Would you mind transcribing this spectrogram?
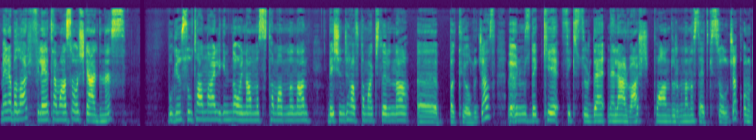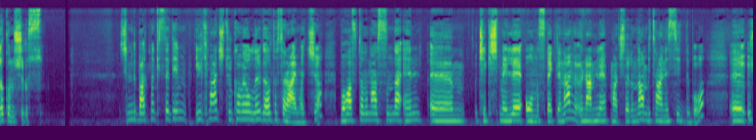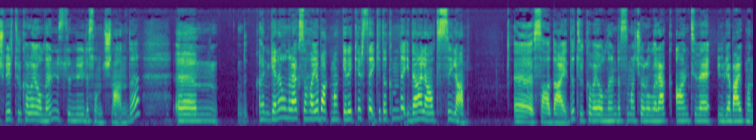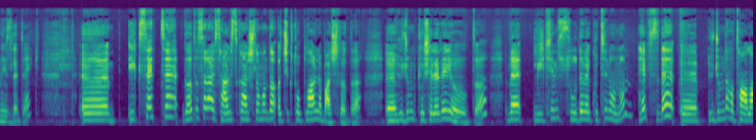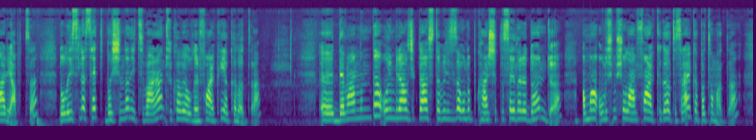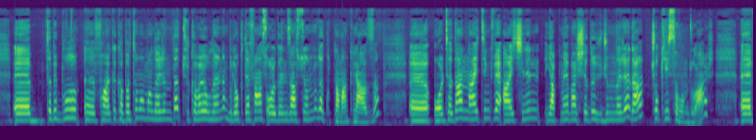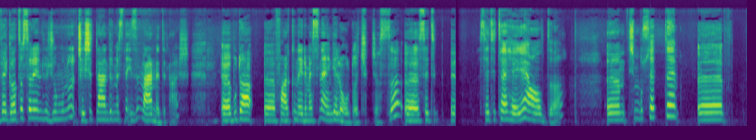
Merhabalar, Fileye Teması hoş geldiniz. Bugün Sultanlar Ligi'nde oynanması tamamlanan 5. hafta maçlarına e, bakıyor olacağız. Ve önümüzdeki fikstürde neler var, puan durumuna nasıl etkisi olacak onu da konuşuruz. Şimdi bakmak istediğim ilk maç Türk Hava Yolları Galatasaray maçı. Bu haftanın aslında en e, çekişmeli olması beklenen ve önemli maçlarından bir tanesiydi bu. E, 3-1 Türk Hava Yolları'nın üstünlüğüyle sonuçlandı. E, hani genel olarak sahaya bakmak gerekirse iki takım da ideal altısıyla e, sahadaydı. Türk Hava Yolları'nda smaçör olarak Anti ve Julia Bergman'ı izledik. Ee, ilk sette Galatasaray servis karşılamada açık toplarla başladı. Ee, hücum köşelere yağıldı ve İlkin, Sude ve Coutinho'nun hepsi de e, hücumda hatalar yaptı. Dolayısıyla set başından itibaren Türk Hava Yolları farkı yakaladı. Ee, devamında oyun birazcık daha stabilize olup karşılıklı sayılara döndü. Ama oluşmuş olan farkı Galatasaray kapatamadı. Ee, tabii bu e, farkı kapatamamalarında Türk Hava Yolları'nın blok defans organizasyonunu da kutlamak lazım. Ee, ortadan Nighting ve Ayçi'nin yapmaya başladığı hücumları da çok iyi savundular. Ee, ve Galatasaray'ın hücumunu çeşitlendirmesine izin vermediler. Ee, bu da e, farkın erimesine engel oldu açıkçası. E, seti, e, seti TH'ye aldı. E, şimdi bu sette e,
